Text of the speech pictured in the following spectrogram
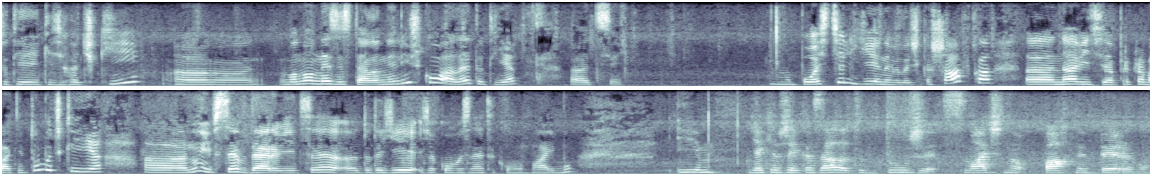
Тут є якісь гачки. Е, воно не застелене ліжко, але тут є цей постіль, є невеличка шафка, навіть прикроватні тумбочки є. Ну і все в дереві. Це додає якогось, знаєте, такого вайбу. І як я вже й казала, тут дуже смачно пахне деревом.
